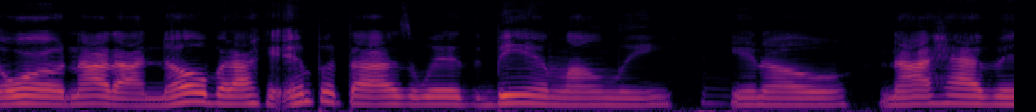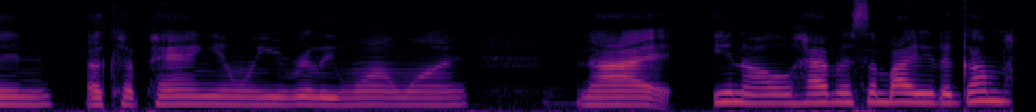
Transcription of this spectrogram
or not I know, but I can empathize with being lonely, you mm-hmm. know, not having a companion when you really want one, mm-hmm. not, you know, having somebody to come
